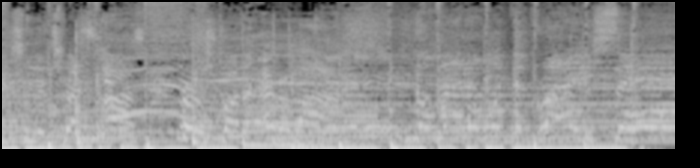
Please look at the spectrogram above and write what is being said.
Attracts eyes, first try to analyze. No matter what the price is,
